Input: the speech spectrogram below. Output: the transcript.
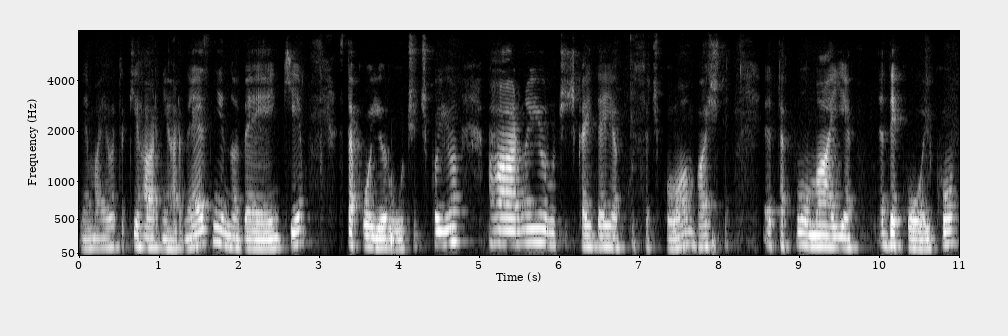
немає. Отакі гарні, гарнезні, новенькі, з такою ручечкою гарною. Ручечка йде як кусачком, бачите, Е, таку має декольку.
